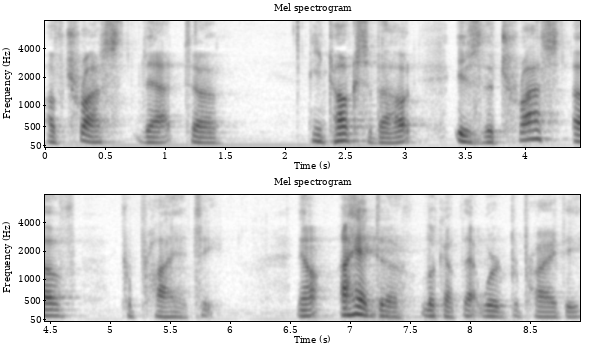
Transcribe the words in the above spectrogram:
of trust that uh, he talks about is the trust of propriety. Now, I had to look up that word propriety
